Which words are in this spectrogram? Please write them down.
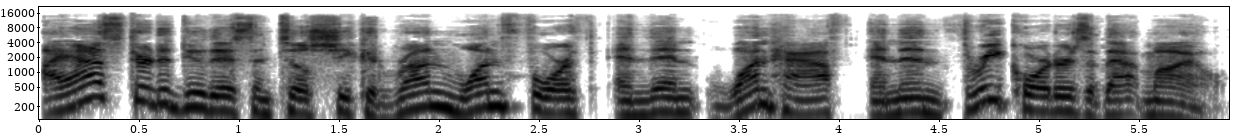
I asked her to do this until she could run one fourth and then one half and then three quarters of that mile.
